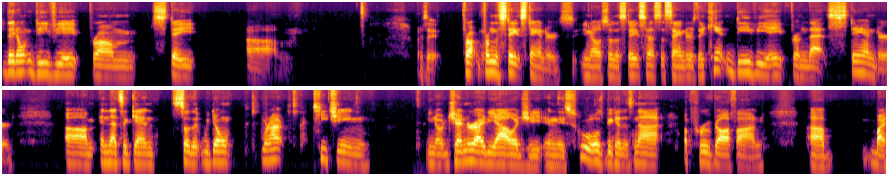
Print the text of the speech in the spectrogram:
they don't deviate from state um, what is it from from the state standards you know so the state sets the standards. They can't deviate from that standard um, and that's again so that we don't we're not teaching you know gender ideology in these schools because it's not approved off on uh, by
